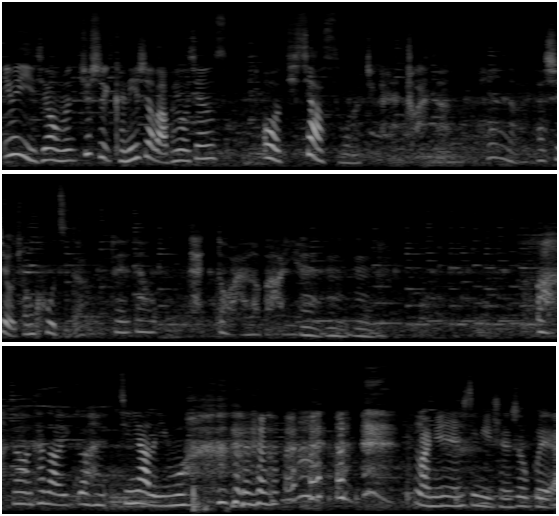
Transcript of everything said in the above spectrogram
因为以前我们就是肯定是要把朋友先，哦，吓死我了，这个人穿的，天哪，他是有穿裤子的，对，但太短了吧也。嗯嗯嗯。啊，刚刚看到一个很惊讶的一幕，老年人心理承受不了，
